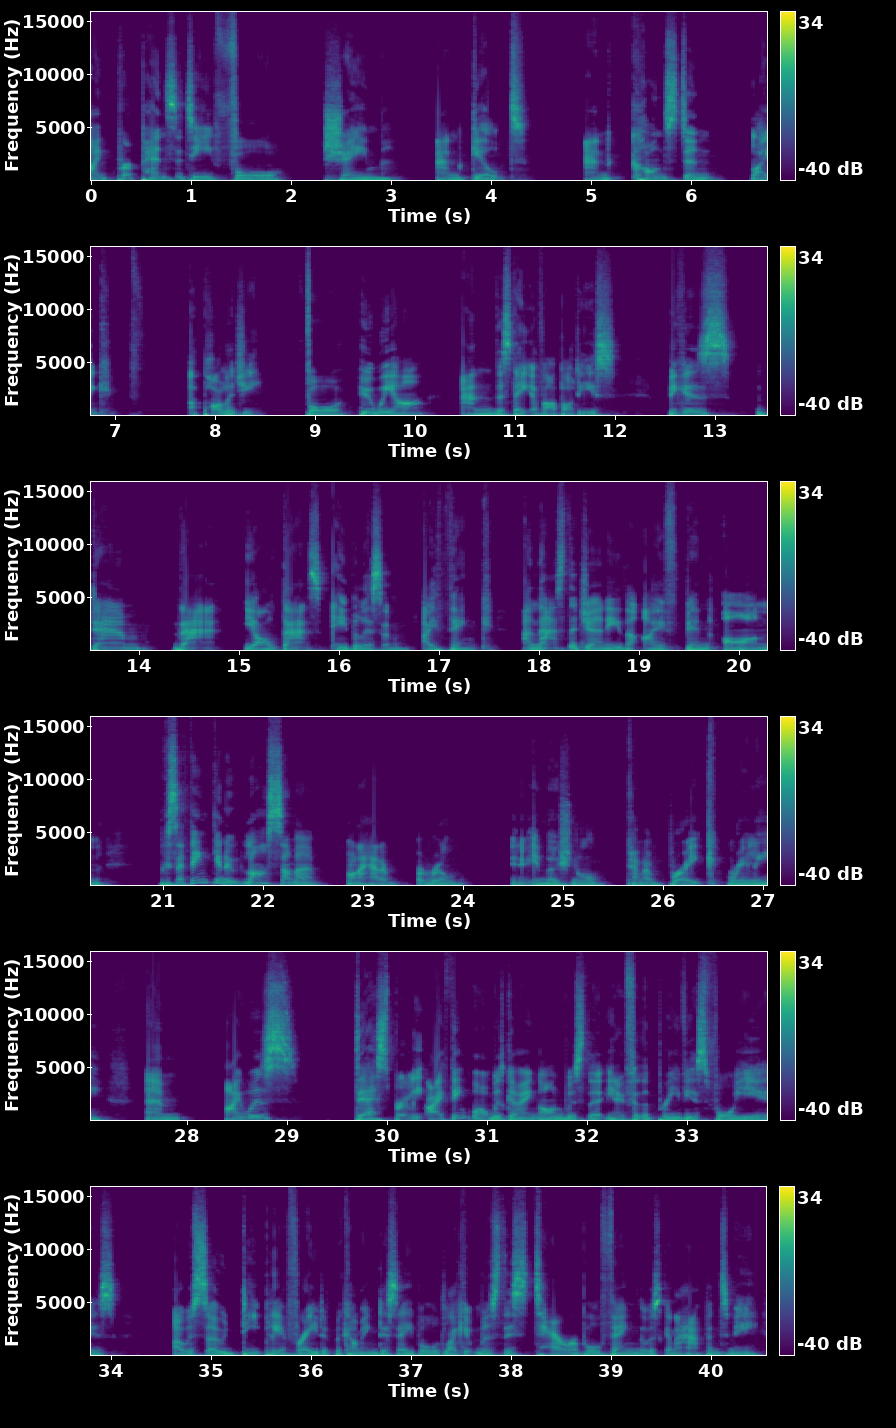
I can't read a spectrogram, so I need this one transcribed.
like propensity for shame and guilt and constant like apology for who we are and the state of our bodies because damn, that, y'all, that's ableism, I think. And that's the journey that I've been on. Because I think, you know, last summer when I had a, a real you know, emotional kind of break, really, um, I was desperately, I think what was going on was that, you know, for the previous four years, I was so deeply afraid of becoming disabled. Like it was this terrible thing that was going to happen to me.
